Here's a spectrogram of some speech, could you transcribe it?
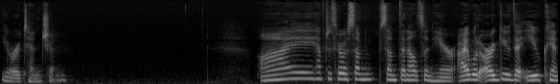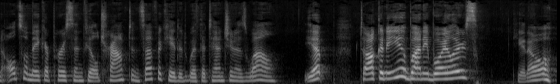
your attention. I have to throw some something else in here. I would argue that you can also make a person feel trapped and suffocated with attention as well. Yep, talking to you, bunny boilers. You know,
